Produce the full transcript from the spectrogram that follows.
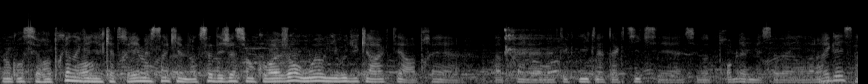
Donc on s'est repris, on a gagné le quatrième et le cinquième. Donc ça déjà c'est encourageant, au moins au niveau du caractère. Après, euh, après la, technique, la tactique, c'est c'est notre problème, mais ça va, on va le régler ça.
